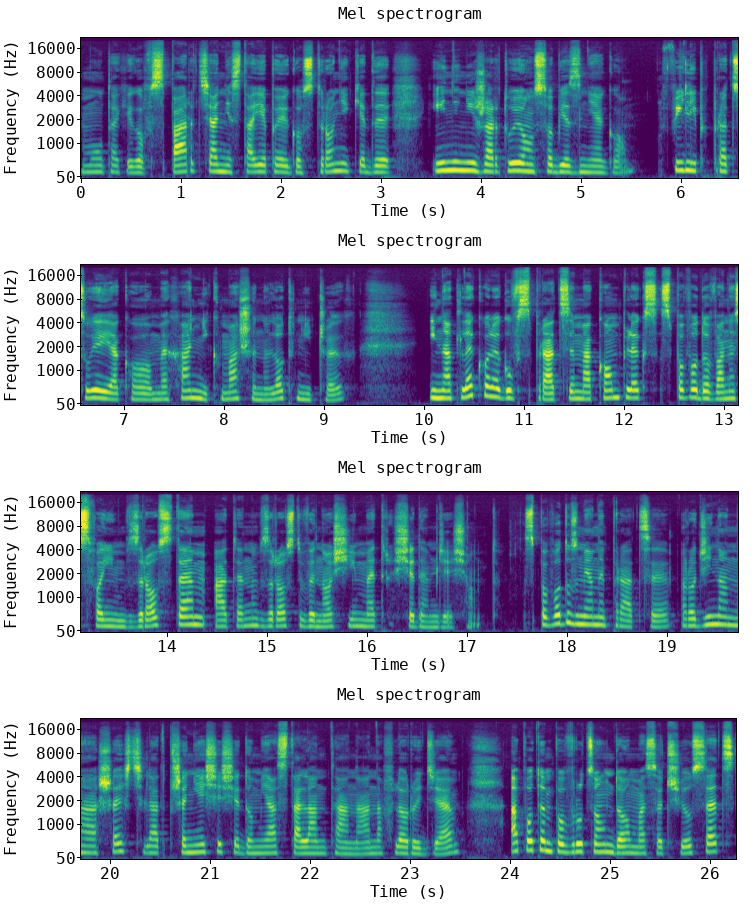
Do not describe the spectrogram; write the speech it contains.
mu takiego wsparcia, nie staje po jego stronie, kiedy inni żartują sobie z niego. Filip pracuje jako mechanik maszyn lotniczych i na tle kolegów z pracy ma kompleks spowodowany swoim wzrostem, a ten wzrost wynosi 1,70 m. Z powodu zmiany pracy rodzina na 6 lat przeniesie się do miasta Lantana na Florydzie, a potem powrócą do Massachusetts,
